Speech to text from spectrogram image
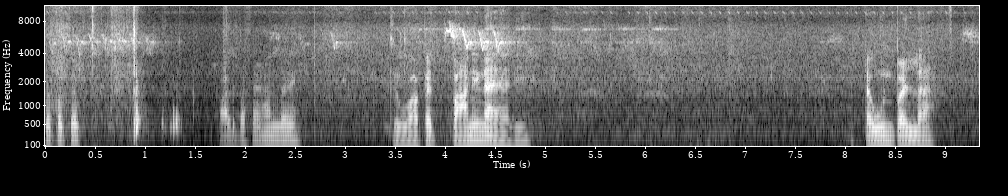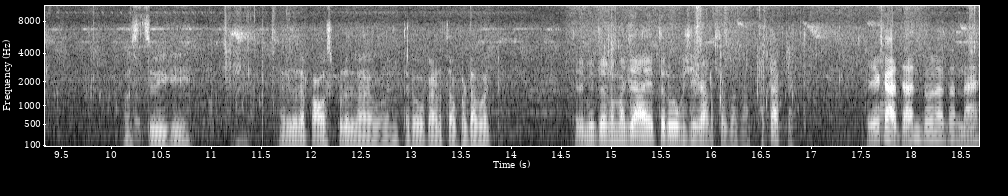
चपाचप. पाठ बसा आहे तर वाप्यात पाणी नाही आधी. आता ऊन पडला. मस्तपैकी जरा जरा पाऊस पडत राहावं नंतर रोग काढता फटाफट. तर मी तर माझी आहे तर रोग कशी काढता बघा. फटाफट. एक हातात दोन हातात नाही?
